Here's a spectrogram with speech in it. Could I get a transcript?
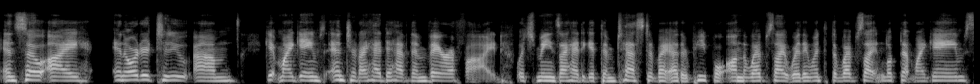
And so I, in order to um, get my games entered, I had to have them verified, which means I had to get them tested by other people on the website where they went to the website and looked up my games.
